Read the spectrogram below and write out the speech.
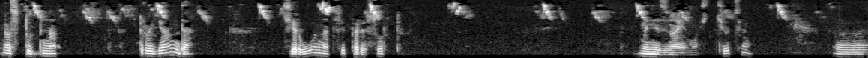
Наступна троянда червона це пересорт. Ми не знаємо, що це. Е,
